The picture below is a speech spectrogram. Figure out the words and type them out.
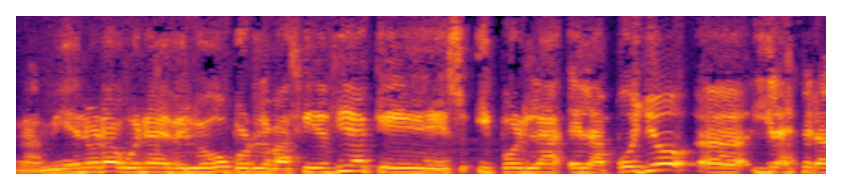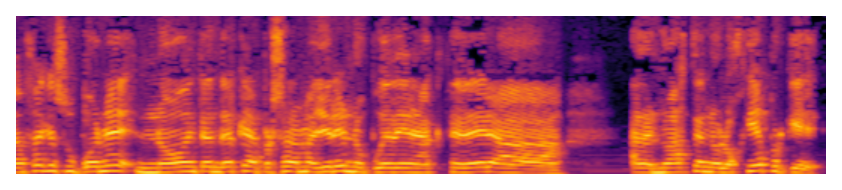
A mí enhorabuena, desde luego, por la paciencia que y por la, el apoyo ah, y la esperanza que supone no entender que las personas mayores no pueden acceder a, a las nuevas tecnologías porque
